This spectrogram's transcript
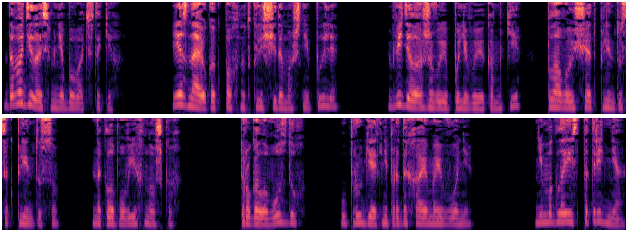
Доводилось мне бывать в таких. Я знаю, как пахнут клещи домашней пыли, видела живые пылевые комки, плавающие от плинтуса к плинтусу, на клоповьих ножках. Трогала воздух, упругий от непродыхаемой вони. Не могла есть по три дня,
